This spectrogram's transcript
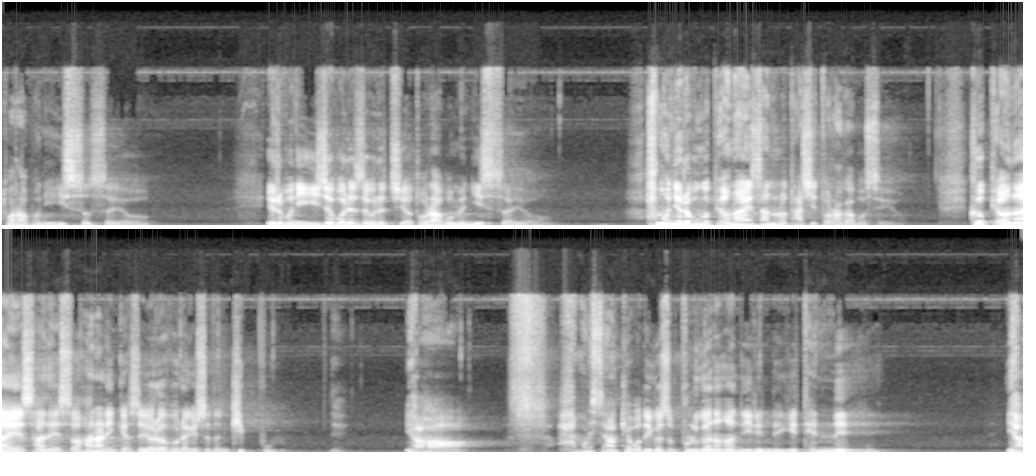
돌아보니 있었어요. 여러분이 잊어버려서 그렇지요. 돌아보면 있어요. 한번 여러분 그 변화의 산으로 다시 돌아가 보세요. 그 변화의 산에서 하나님께서 여러분에게 주던 기쁨. 네. 야, 아무리 생각해봐도 이것은 불가능한 일인데 이게 됐네. 야,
